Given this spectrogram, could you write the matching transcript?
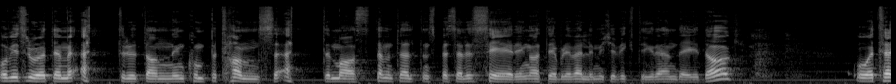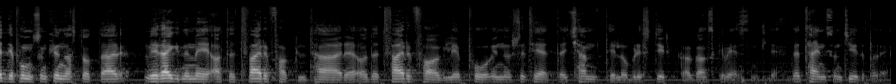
Og vi tror at det med etterutdanning, kompetanse etter master, eventuelt en spesialisering, at det blir veldig mye viktigere enn det er i dag. Og et tredje punkt som kunne ha stått der, vi regner med at det tverrfakultære og det tverrfaglige på universitetet kommer til å bli styrka ganske vesentlig. Det er tegn som tyder på det.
